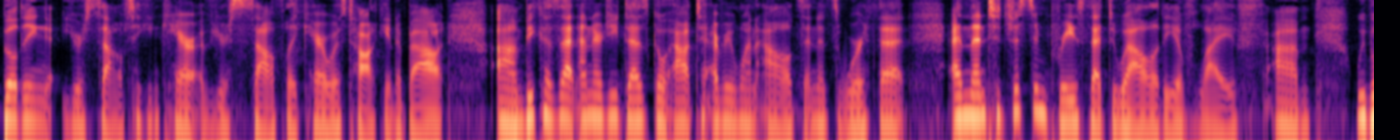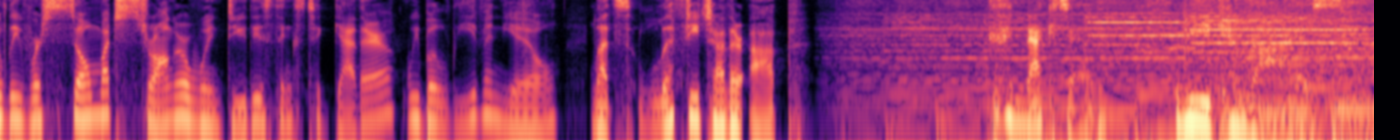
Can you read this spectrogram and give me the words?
building yourself, taking care of yourself, like Kara was talking about, um, because that energy does go out to everyone else and it's worth it. And then to just embrace that duality of life. Um, we believe we're so much stronger when we do these things together. We believe in you. Let's lift each other up. Connected, we can rise.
